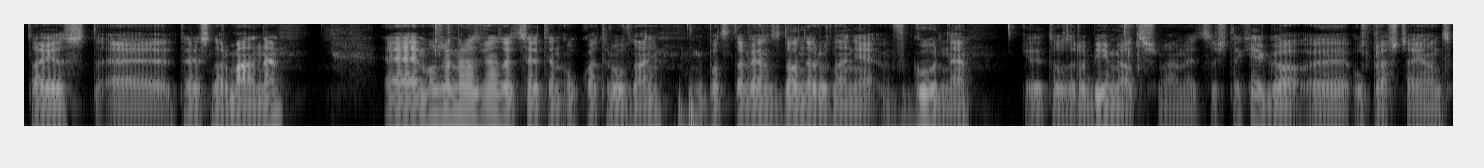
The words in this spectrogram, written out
to jest, e, to jest normalne. E, możemy rozwiązać sobie ten układ równań, podstawiając dolne równanie w górne. Kiedy to zrobimy, otrzymamy coś takiego, e, upraszczając,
